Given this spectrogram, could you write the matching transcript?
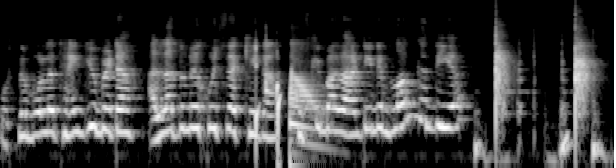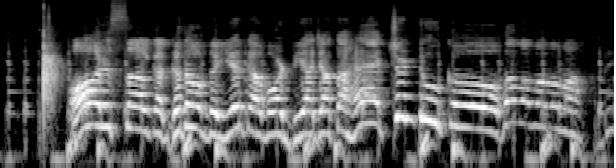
उसने बोला थैंक यू बेटा, अल्लाह तुम्हें खुश रखेगा। उसके बाद आंटी ने ब्लॉक कर दिया। और इस साल का गधा ऑफ़ द ईयर का अवार्ड दिया जाता है चिंटू को। वाह वाह वाह वाह वाह। अबे,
